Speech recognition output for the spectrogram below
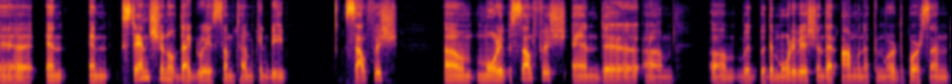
Uh, and an extension of that grace sometimes can be selfish um more selfish and uh, um, um, with with the motivation that i'm to convert the person.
